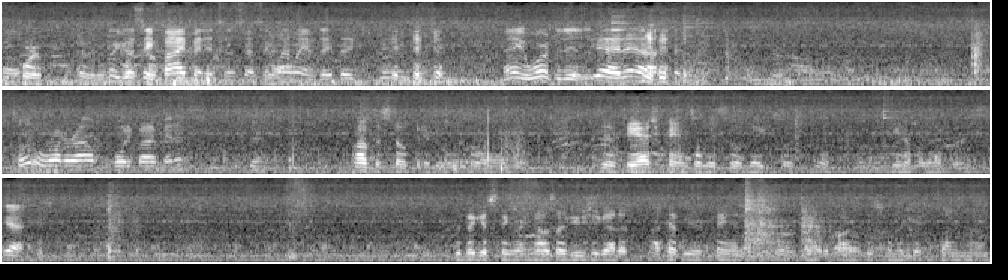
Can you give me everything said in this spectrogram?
Before everything. Well, you're going to say five minutes. And so I say, wait, wait, they, they, they, Hey, worth it, is it? yeah, yeah. so it'll run around for 45 minutes? I'll have to stoke it every once in a while. but The, the ash pan's only so big, so it's, you know how that works. Yeah. The biggest thing right now is I've usually got a, a heavier fan. I had to borrow this one. I couldn't find mine.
